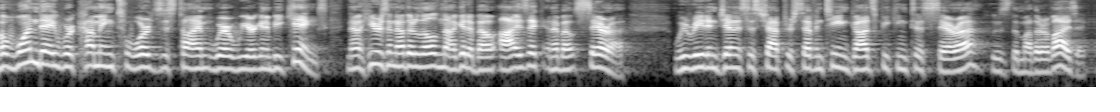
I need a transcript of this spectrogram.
but one day we're coming towards this time where we are going to be kings. Now, here's another little nugget about Isaac and about Sarah. We read in Genesis chapter 17, God speaking to Sarah, who's the mother of Isaac.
